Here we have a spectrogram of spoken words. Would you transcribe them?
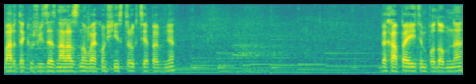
Bartek już widzę znalazł znowu jakąś instrukcję pewnie. BHP i tym podobne.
